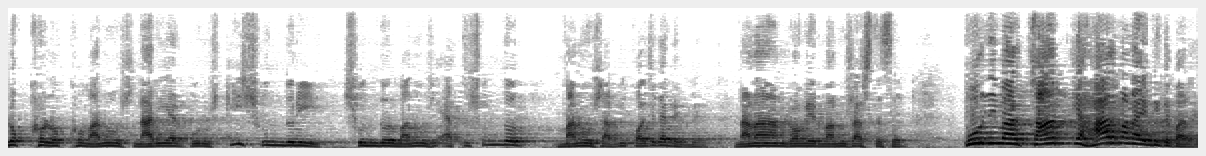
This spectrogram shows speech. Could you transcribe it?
লক্ষ লক্ষ মানুষ, নারী আর পুরুষ, কি সুন্দরী, সুন্দর মানুষ, এত সুন্দর মানুষ, আপনি কয় জায়গায় দেখবেন? নানান রঙের মানুষ আসতেছে। পূর্ণিমার চাঁদকে হার মানায় দিতে পারে।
